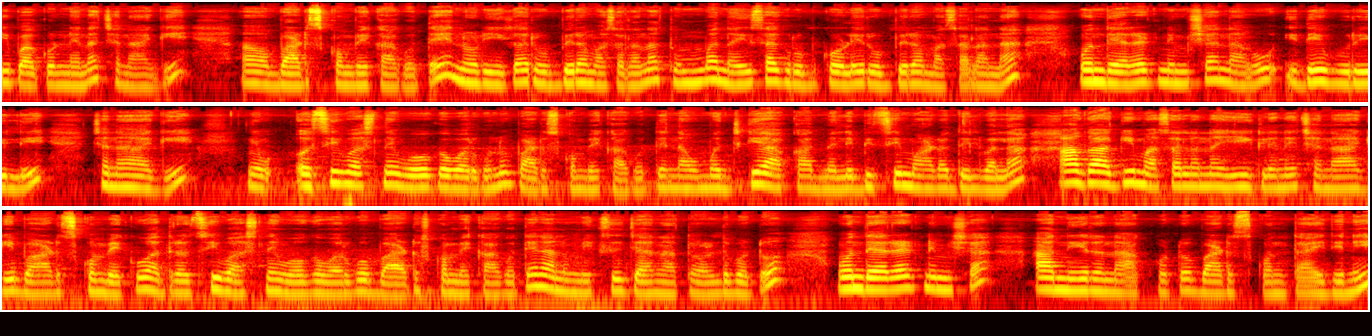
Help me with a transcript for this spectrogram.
ಈ ಬಗುಣ್ಣೆನ ಚೆನ್ನಾಗಿ ಬಾಡಿಸ್ಕೊಬೇಕಾಗುತ್ತೆ. ನೋಡಿ ಈಗ ರುಬ್ಬಿರೋ ಮಸಾಲನ ತುಂಬ ನೈಸಾಗಿ ರುಬ್ಕೊಳ್ಳಿ, ರುಬ್ಬಿರೋ ಮಸಾಲನ ಒಂದೆರಡು ನಿಮಿಷ ನಾವು ಇದೇ ಉರಿಲಿ ಚೆನ್ನಾಗಿ ಹಸಿ ವಾಸನೆ ಹೋಗೋವರೆಗೂ ಬಾಡಿಸ್ಕೊಬೇಕಾಗುತ್ತೆ. ನಾವು ಮಜ್ಜಿಗೆ ಹಾಕಾದ್ಮೇಲೆ ಬಿಸಿ ಮಾಡೋದಿಲ್ವಲ್ಲ? ಹಾಗಾಗಿ ಮಸಾಲನ ಈಗಲೇ ಚೆನ್ನಾಗಿ ಬಾಡಿಸ್ಕೊಬೇಕು. ಅದ್ರ ಹಸಿ ವಾಸನೆ ಹೋಗೋವರೆಗೂ ಬಾಡಿಸ್ಕೊಬೇಕಾಗುತ್ತೆ. ನಾನು ಮಿಕ್ಸಿ ಜಾರ್ನ ತೊಳೆದ್ಬಿಟ್ಟು ಒಂದೆರಡು ನಿಮಿಷ ಆ ನೀರನ್ನು ಹಾಕ್ಬಿಟ್ಟು ಬಾಡಿಸ್ಕೊತಾ ಇದ್ದೀನಿ.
